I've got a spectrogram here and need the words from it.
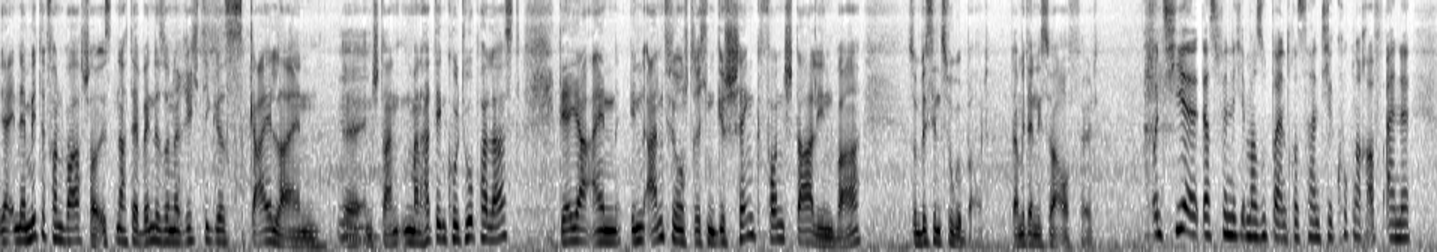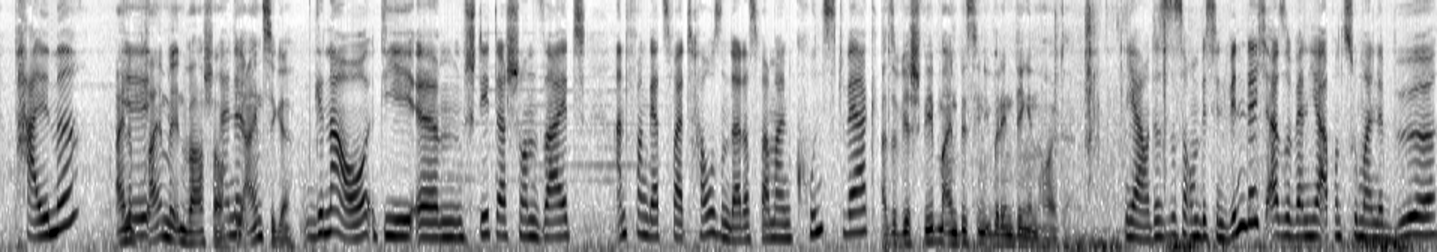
Ja, in der Mitte von Warschau ist nach der Wende so eine richtige Skyline äh, entstanden. Man hat den Kulturpalast, der ja ein in Anführungsstrichen Geschenk von Stalin war, so ein bisschen zugebaut, damit er nicht so auffällt. Und hier, das finde ich immer super interessant, hier gucken auch auf eine Palme. Eine Äh, Palme in Warschau, eine- die einzige. Genau, die ähm, steht da schon seit Anfang der 2000er. Das war mal ein Kunstwerk. Also wir schweben ein bisschen über den Dingen heute. Ja, und das ist auch ein bisschen windig. Also wenn hier ab und zu mal eine Böe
